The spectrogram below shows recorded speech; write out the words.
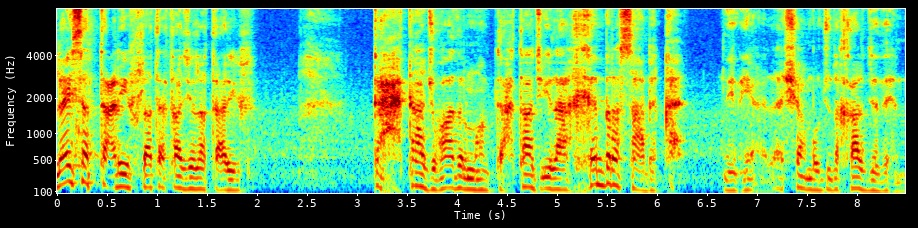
ليس التعريف لا تحتاج إلى تعريف. تحتاج هذا المهم تحتاج إلى خبرة سابقة. لأن هي الأشياء موجودة خارج الذهن.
